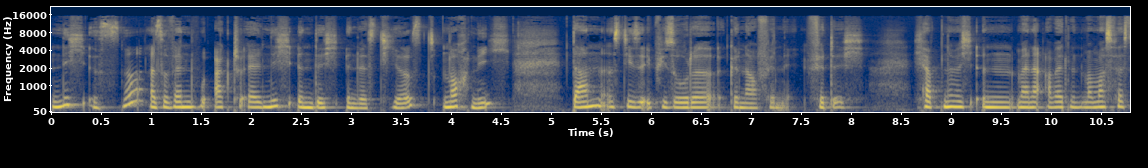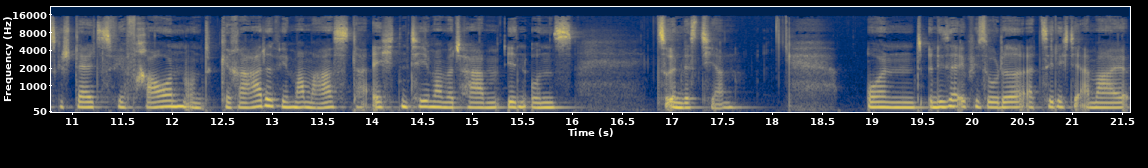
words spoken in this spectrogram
nicht ist, ne? also wenn du aktuell nicht in dich investierst, noch nicht, dann ist diese Episode genau für, für dich. Ich habe nämlich in meiner Arbeit mit Mamas festgestellt, dass wir Frauen und gerade wir Mamas da echt ein Thema mit haben, in uns zu investieren. Und in dieser Episode erzähle ich dir einmal,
